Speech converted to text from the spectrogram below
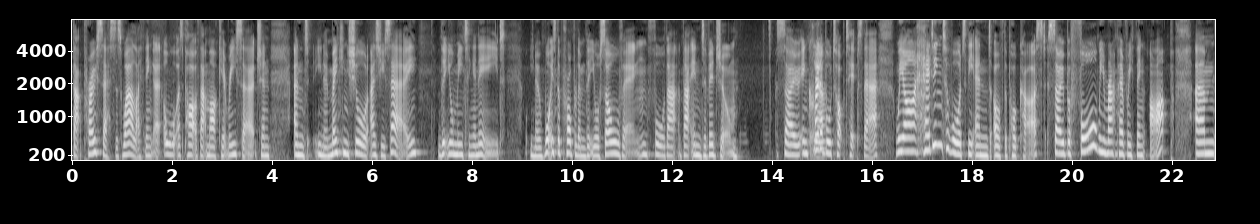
that process as well i think uh, or as part of that market research and and you know making sure as you say that you're meeting a need. You know what is the problem that you're solving for that that individual so, incredible yeah. top tips there. We are heading towards the end of the podcast. So, before we wrap everything up, um,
